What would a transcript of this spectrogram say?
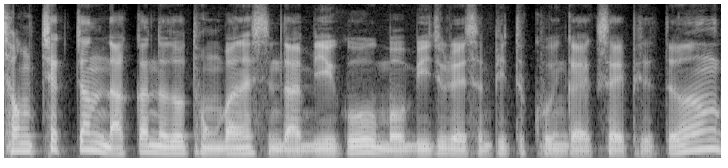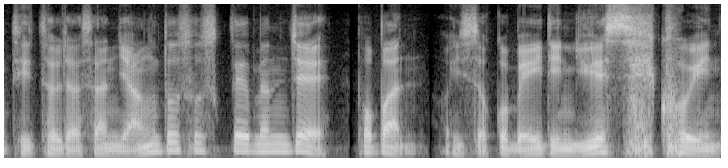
정책적 낙관으로 동반했습니다. 미국, 뭐 미주리에서는 비트코인과 XRP 등 디지털 자산 양도 소득세 면제 법안 있었고 메이드 인 USA 코인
